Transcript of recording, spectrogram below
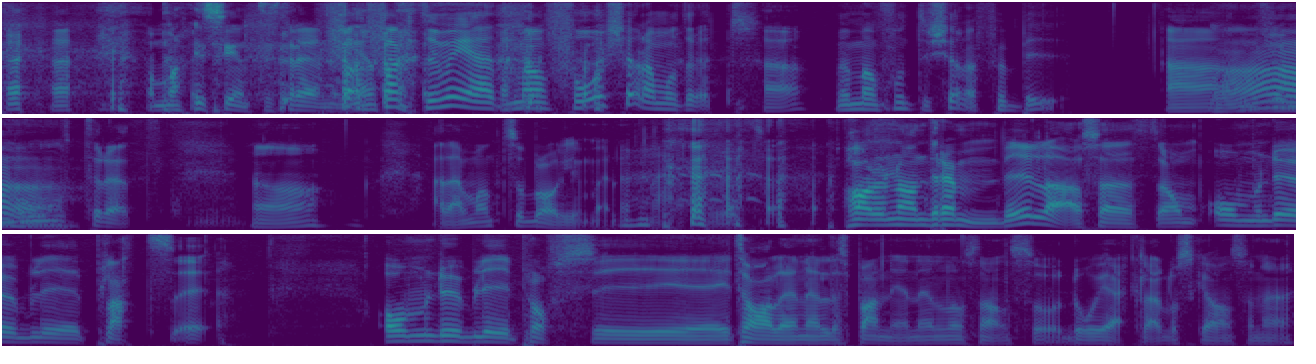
Om man är sent till träningen. Faktum är att man får köra mot rött, Ja. men man får inte köra förbi. Ah, Ah. mot rätt. Ja. ja, den var inte så bra Glimmer. Har du någon drömbil då? Så att om, om du blir plats eh, Om du blir proffs i Italien eller Spanien eller någonstans så då jäklar, då ska jag ha en sån här.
